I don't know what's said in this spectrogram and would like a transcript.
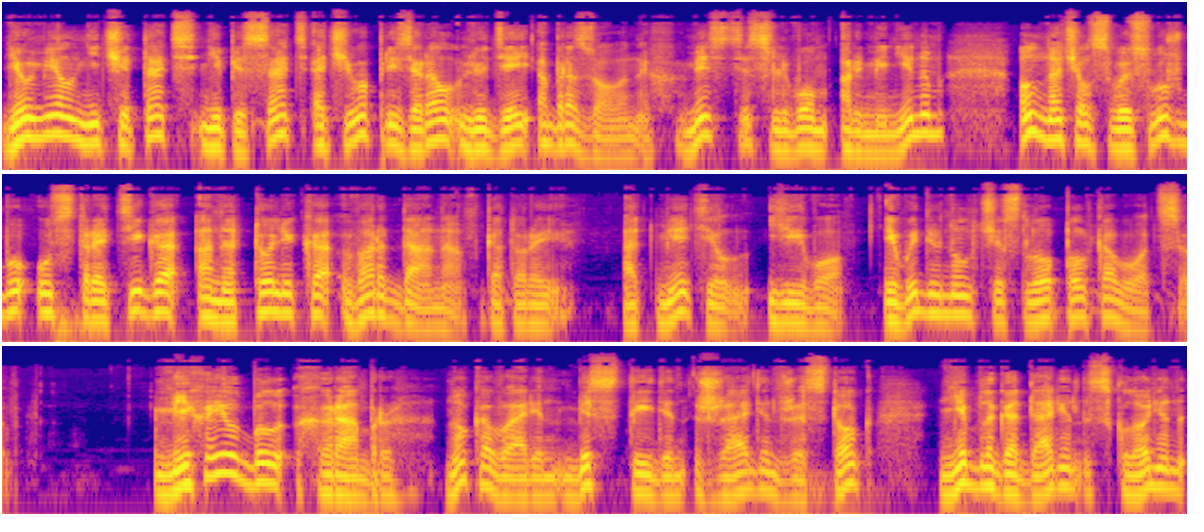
не умел ни читать, ни писать, отчего презирал людей образованных. Вместе с Львом Армянином он начал свою службу у стратега Анатолика Вардана, который отметил его и выдвинул число полководцев. Михаил был храбр, но коварен, бесстыден, жаден, жесток, неблагодарен, склонен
